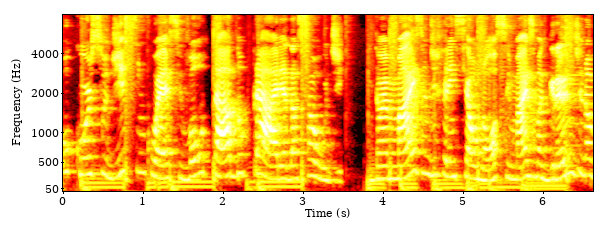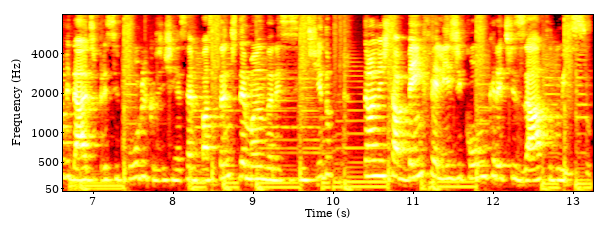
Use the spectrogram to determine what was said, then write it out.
o curso de 5S voltado para a área da saúde. Então é mais um diferencial nosso e mais uma grande novidade para esse público. A gente recebe bastante demanda nesse sentido. Então a gente está bem feliz de concretizar tudo isso.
